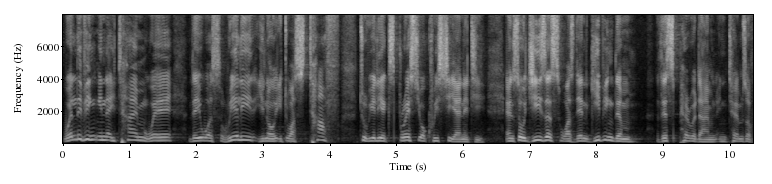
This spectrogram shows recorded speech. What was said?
we're living in a time where there was really, you know, it was tough to really express your Christianity. And so Jesus was then giving them this paradigm in terms of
